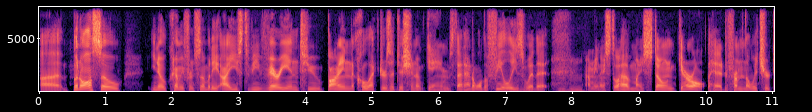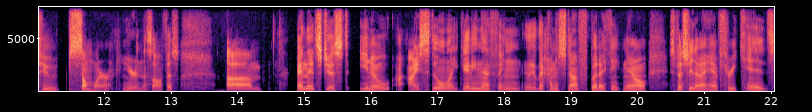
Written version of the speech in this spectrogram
Uh, but also, you know, coming from somebody, I used to be very into buying the collector's edition of games that had all the feelies Mm. with it. hmm I mean, I still have my stone Geralt head from The Witcher 2 somewhere here in this office. Um, and it's just, you know, I, I still like getting that thing, uh, that kind of stuff, but I think now, especially that I have three kids,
